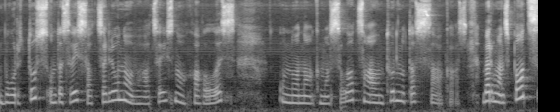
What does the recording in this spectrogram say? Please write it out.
burtus, un tas viss atceļo no Vācijas, no Halles un nonāk Masalacā, un tur nu tas sākās. Bergmans pats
